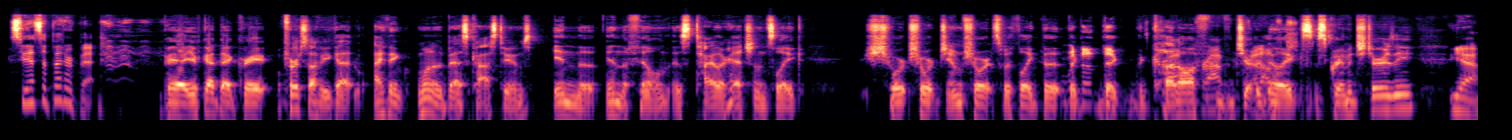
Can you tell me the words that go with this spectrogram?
see that's a better bet But yeah, you've got that great. First off, you got I think one of the best costumes in the in the film is Tyler Hoechlin's like short short gym shorts with like the the the, the- the, the cut off jer- like scrimmage jersey, yeah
